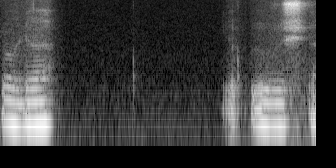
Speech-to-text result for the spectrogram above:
Şöyle yapıyoruz işte.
